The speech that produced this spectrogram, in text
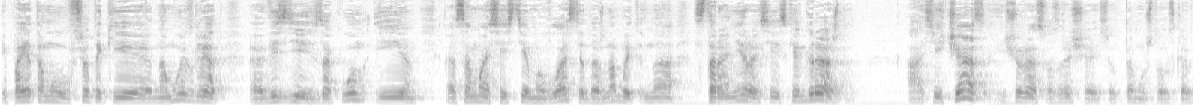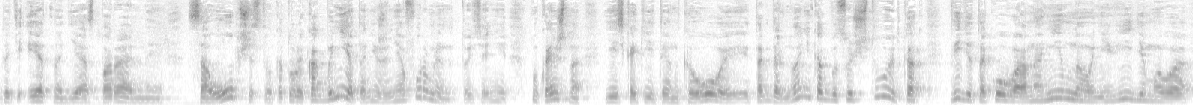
и поэтому все-таки, на мой взгляд, э, везде есть закон, и э, сама система власти должна быть на стороне российских граждан. А сейчас, еще раз возвращаюсь вот к тому, что вы сказали, вот эти этнодиаспоральные сообщества, которые как бы нет, они же не оформлены, то есть они, ну, конечно, есть какие-то НКО и так далее, но они как бы существуют как в виде такого анонимного, невидимого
